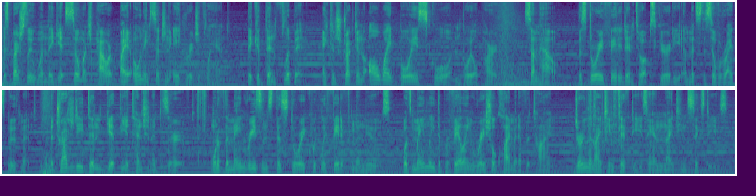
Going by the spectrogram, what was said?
especially when they get so much power by owning such an acreage of land. They could then flip it and construct an all-white boys' school in Boyle Park. Somehow, the story faded into obscurity amidst the civil rights movement. The tragedy didn't get the attention it deserved. One of the main reasons this story quickly faded from the news was mainly the prevailing racial climate of the time. During the 1950s and 1960s, the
